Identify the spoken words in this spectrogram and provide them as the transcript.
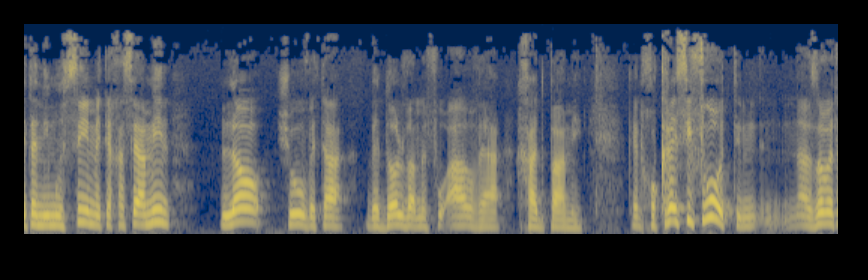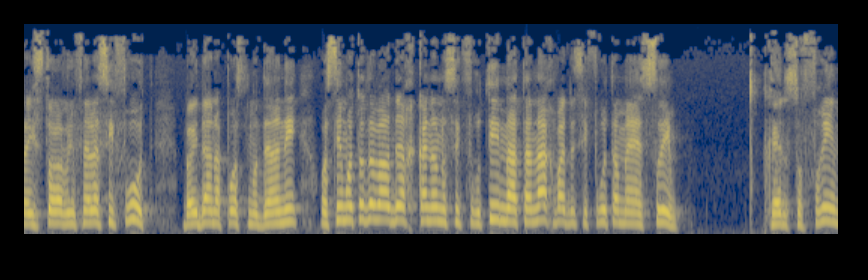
את הנימוסים, את יחסי המין, לא, שוב, את הגדול והמפואר והחד פעמי. כן, חוקרי ספרות, אם נעזוב את ההיסטוריה ונפנה לספרות, בעידן הפוסט-מודרני, עושים אותו דבר דרך קנון הספרותי, מהתנ"ך ועד לספרות המאה ה-20. כן, סופרים,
